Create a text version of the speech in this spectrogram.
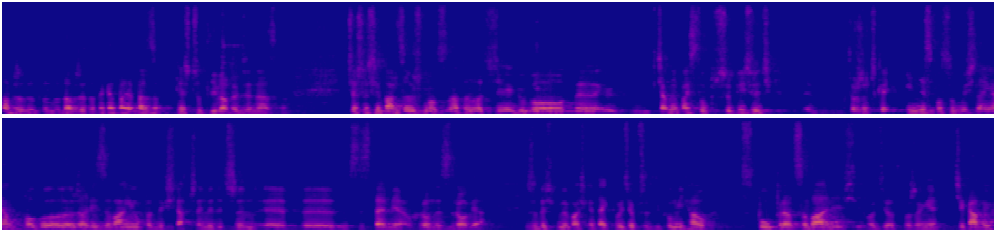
Dobrze, no to dobrze, to taka ba- bardzo pieszczotliwa będzie nazwa. Cieszę się bardzo już mocno na ten odcinek, bo e, chciałbym Państwu przybliżyć e, troszeczkę inny sposób myślenia w ogóle o realizowaniu pewnych świadczeń medycznych e, w systemie ochrony zdrowia. Żebyśmy właśnie, tak jak powiedział przed chwilą Michał, współpracowali, jeśli chodzi o tworzenie ciekawych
